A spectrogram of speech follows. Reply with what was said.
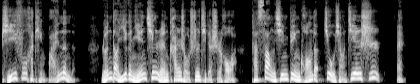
皮肤还挺白嫩的。轮到一个年轻人看守尸体的时候啊，他丧心病狂的就想奸尸。哎，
